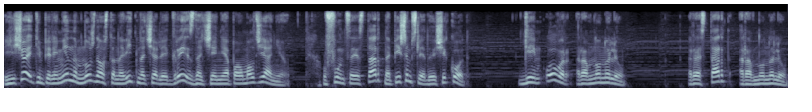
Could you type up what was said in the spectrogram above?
Еще этим переменным нужно установить в начале игры значение по умолчанию. В функции start напишем следующий код. GameOver равно нулю. Restart равно нулю.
